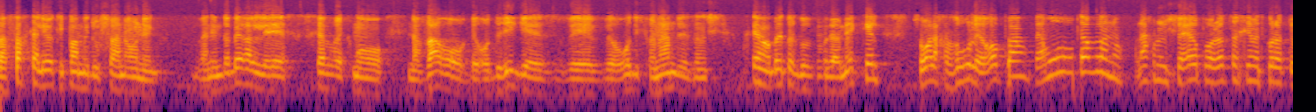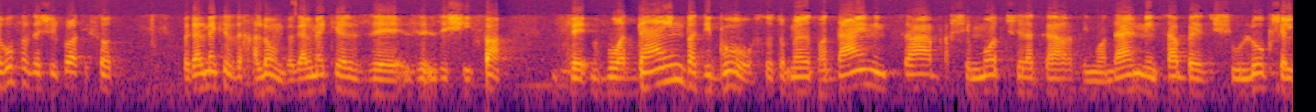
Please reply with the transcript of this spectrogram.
והפכת להיות טיפה מדושן עונג. ואני מדבר על אה, חבר'ה כמו נברו ורודריגז ורודי פרננדז, אנשים הרבה יותר גדולים בגלל מקל, שוואלה חזרו לאירופה ואמרו, טוב לנו, אנחנו נשאר פה, לא צריכים את כל הטירוף הזה של כל הטיסות. וגל מקל זה חלום, וגל מקל זה, זה, זה שאיפה. והוא עדיין בדיבור, זאת אומרת, הוא עדיין נמצא בשמות של הגארדים, הוא עדיין נמצא באיזשהו לופ של,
